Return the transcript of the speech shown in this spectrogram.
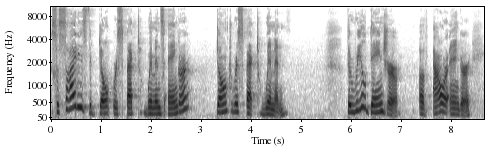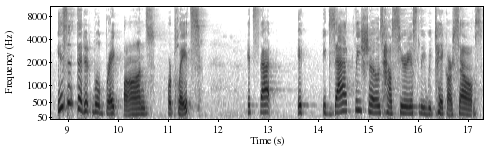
societies that don't respect women's anger don't respect women. The real danger of our anger isn't that it will break bonds or plates, it's that it exactly shows how seriously we take ourselves,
